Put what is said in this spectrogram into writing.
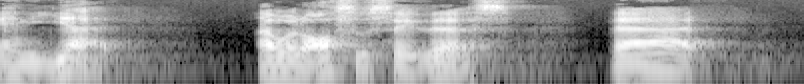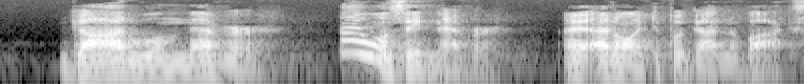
And yet, I would also say this that God will never, I won't say never, I, I, don't like to put God in a box.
